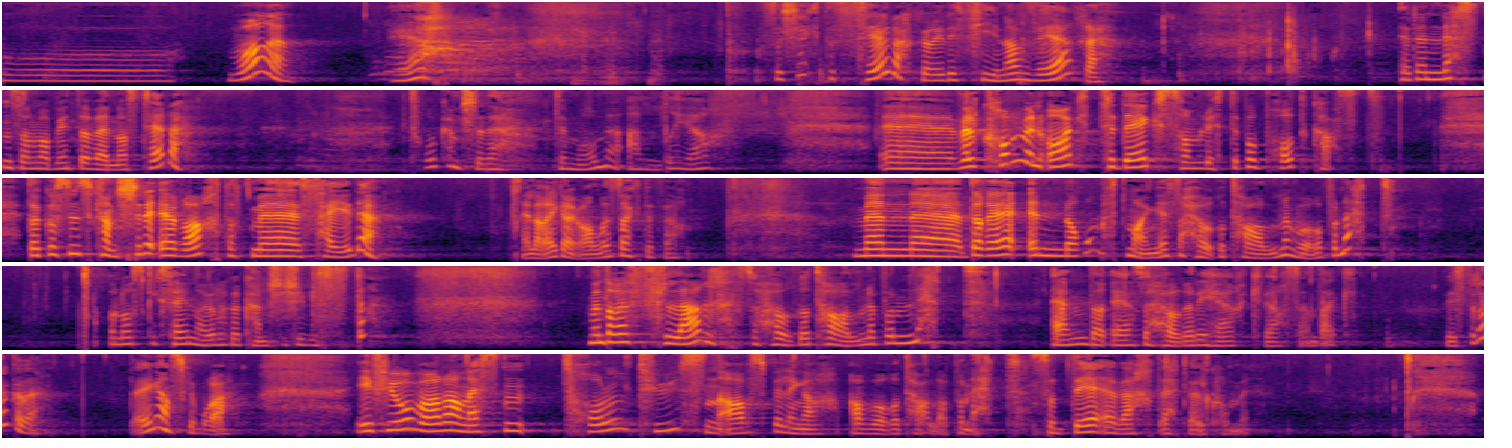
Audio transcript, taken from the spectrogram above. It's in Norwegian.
God morgen. Ja. Så kjekt å se dere i det fine været. Er det nesten sånn vi har begynt å venne oss til det? Jeg tror kanskje det. Det må vi aldri gjøre. Eh, velkommen òg til deg som lytter på podkast. Dere syns kanskje det er rart at vi sier det. Eller jeg har jo aldri sagt det før. Men eh, det er enormt mange som hører talene våre på nett. Og nå skal jeg si noe dere kanskje ikke visste. Men det er flere som hører talene på nett, enn det er som hører de her hver søndag. Visste dere det? Det er ganske bra. I fjor var det nesten 12 000 avspillinger av våre taler på nett. Så det er verdt et velkommen.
